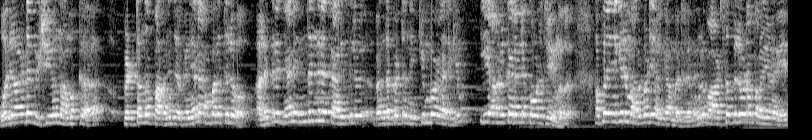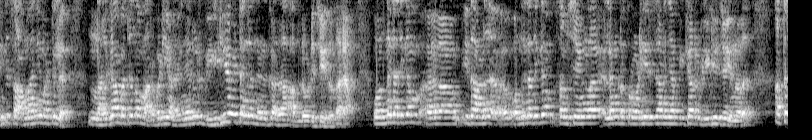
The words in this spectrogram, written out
ഒരാളുടെ വിഷയം നമുക്ക് പെട്ടെന്ന് പറഞ്ഞു തീർക്കും. ഞാൻ അമ്പലത്തിലോ അല്ലെങ്കിൽ ഞാൻ എന്തെങ്കിലും കാര്യത്തിൽ ബന്ധപ്പെട്ട് നിൽക്കുമ്പോഴായിരിക്കും ഈ ആൾക്കാർ എന്നെ കോൾ ചെയ്യുന്നത്. അപ്പോൾ എനിക്കൊരു മറുപടി നൽകാൻ പറ്റില്ല. നിങ്ങൾ വാട്സപ്പിലൂടെ പറയണേ എനിക്ക് സാമാന്യ മട്ടിൽ നൽകാൻ പറ്റുന്ന മറുപടിയാണ്. ഞാനൊരു വീഡിയോ ആയിട്ടെങ്കിലും നിങ്ങൾക്ക് അത് അപ്ലോഡ് ചെയ്ത് തരാം. ഒന്നിലധികം ഇതാണ് ഒന്നിലധികം സംശയങ്ങൾ എല്ലാം കൂടെ ക്രോഡീകരിച്ചാണ് ഞാൻ മിക്കവാറും വീഡിയോ ചെയ്യുന്നത്. അത്ര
